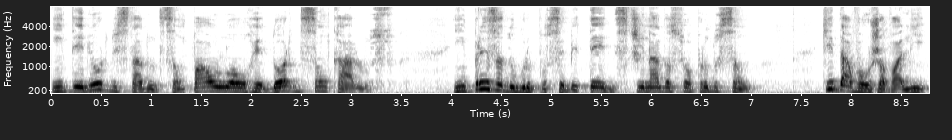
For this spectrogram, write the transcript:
interior do estado de São Paulo, ao redor de São Carlos, empresa do grupo CBT destinada à sua produção, que dava ao Javali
